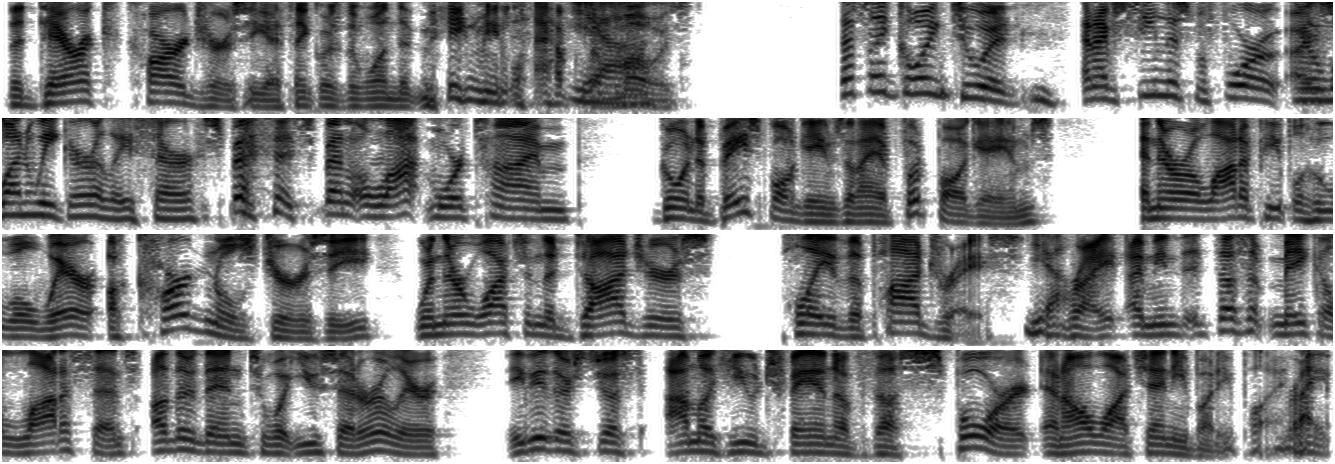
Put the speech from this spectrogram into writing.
the Derek Carr jersey, I think, was the one that made me laugh Yeah. the most. That's like going to a, and I've seen this before. You're s- one week early, sir. spent spent a lot more time going to baseball games than I have football games. And there are a lot of people who will wear a Cardinals jersey when they're watching the Dodgers play the Padres. Yeah. Right? I mean, it doesn't make a lot of sense other than to what you said earlier. Maybe there's just, I'm a huge fan of the sport and I'll watch anybody play. Right.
